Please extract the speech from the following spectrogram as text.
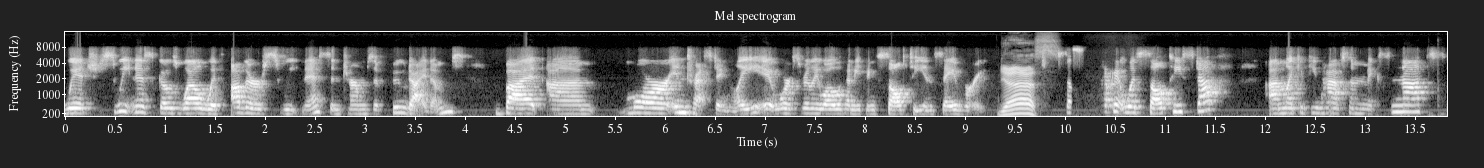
which sweetness goes well with other sweetness in terms of food items. But um, more interestingly, it works really well with anything salty and savory. yes, So like it with salty stuff. Um, like if you have some mixed nuts,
